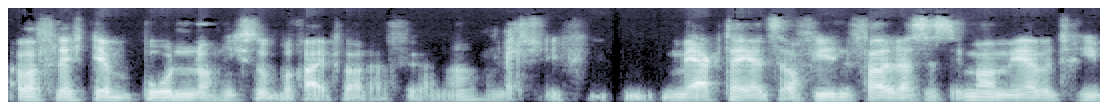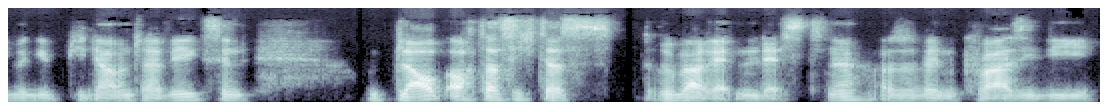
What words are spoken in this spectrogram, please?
aber vielleicht der Boden noch nicht so bereit war dafür. Ne? Und ich merke da jetzt auf jeden Fall, dass es immer mehr Betriebe gibt, die da unterwegs sind und glaube auch, dass sich das drüber retten lässt. Ne? Also wenn quasi die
